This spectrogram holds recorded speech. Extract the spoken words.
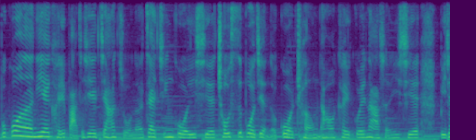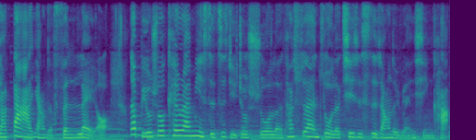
不过呢，你也可以把这些家族呢，再经过一些抽丝剥茧的过程，然后可以归纳成一些比较大样的分类哦。那比如说。Kara Miss 自己就说了，他虽然做了七十四张的原型卡，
